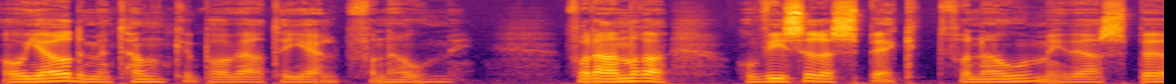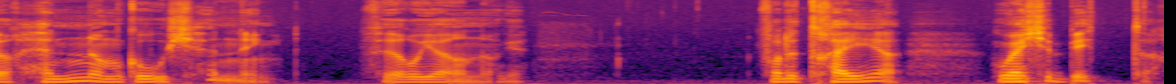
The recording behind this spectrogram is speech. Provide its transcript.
og hun gjør det med tanke på å være til hjelp for Naomi. For det andre, hun viser respekt for Naomi ved å spørre henne om godkjenning før hun gjør noe. For det tredje, hun er ikke bitter.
